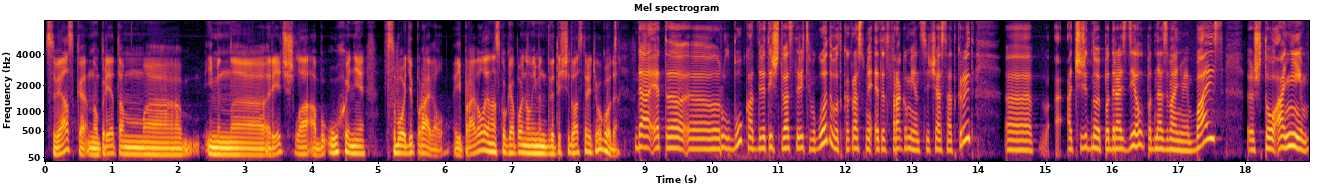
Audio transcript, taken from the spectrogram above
связка, но при этом э, именно речь шла об Ухане в своде правил. И правила, насколько я понял, именно 2023 года. Да, это э, рулбук от 2023 года. Вот как раз у меня этот фрагмент сейчас открыт. Э, очередной подраздел под названием «Байс», э, что они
